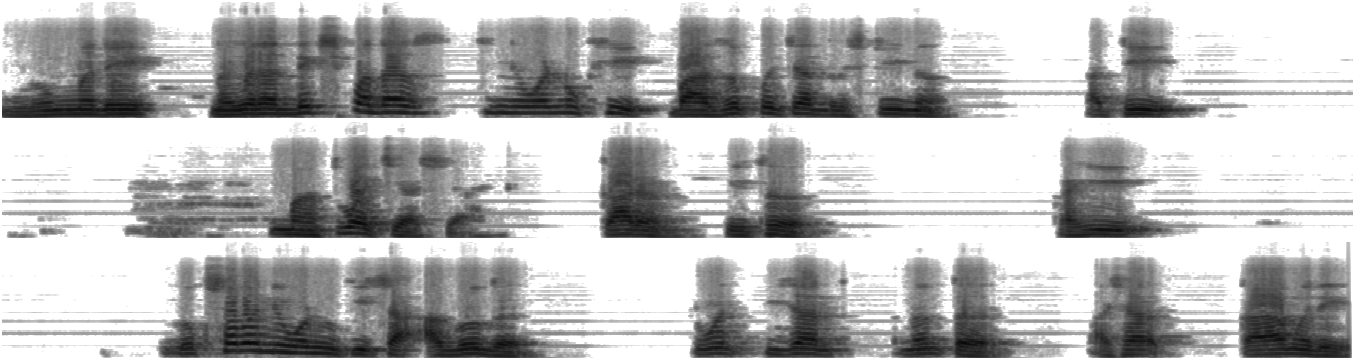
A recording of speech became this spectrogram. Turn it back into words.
मुरुममध्ये नगराध्यक्षपदाची नगराध्यक्ष पदाची निवडणूक ही भाजपच्या दृष्टीनं अति महत्वाची अशी आहे. कारण इथं काही लोकसभा निवडणुकीच्या अगोदर किंवा तिच्या नंतर अशा काळामध्ये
